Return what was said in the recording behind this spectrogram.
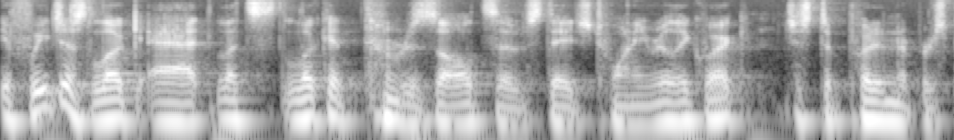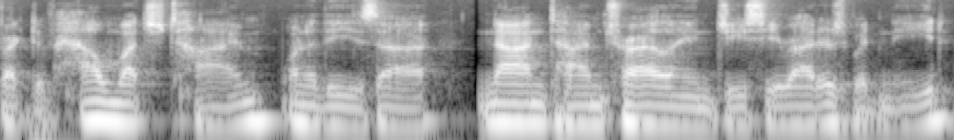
if we just look at let's look at the results of stage 20 really quick just to put into perspective how much time one of these uh, non-time trialing gc riders would need.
